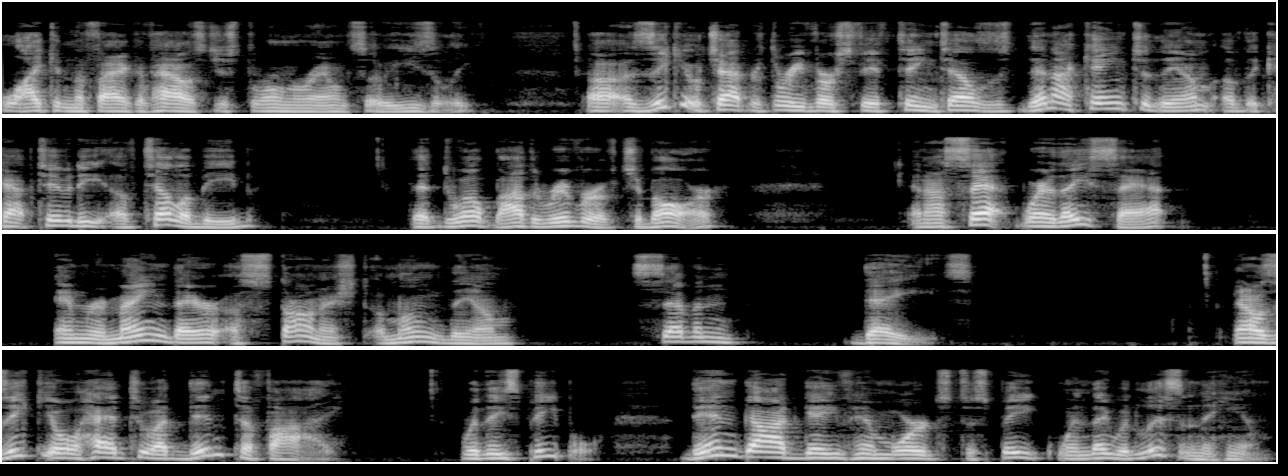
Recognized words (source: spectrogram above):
liking the fact of how it's just thrown around so easily. Uh, Ezekiel chapter 3, verse 15 tells us Then I came to them of the captivity of Tel Abib that dwelt by the river of Chebar, and I sat where they sat, and remained there astonished among them seven days. Now, Ezekiel had to identify with these people. Then God gave him words to speak when they would listen to him.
